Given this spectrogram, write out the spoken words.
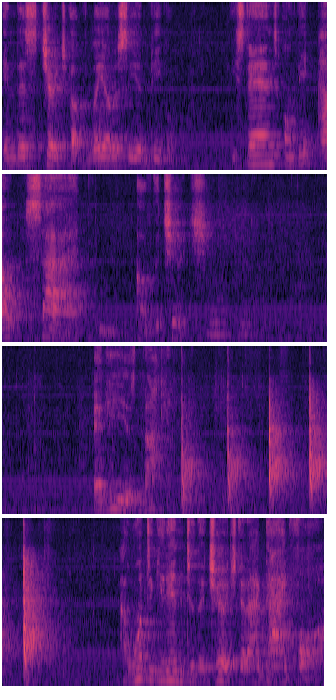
in this church of Laodicean people? He stands on the outside of the church. And he is knocking. I want to get into the church that I died for.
